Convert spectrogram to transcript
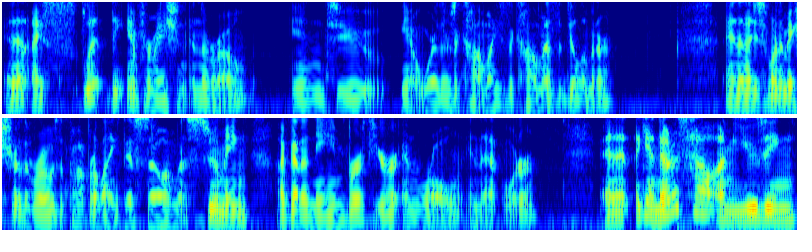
And then I split the information in the row into, you know, where there's a comma. I use the comma as the delimiter. And then I just wanted to make sure the row is the proper length. If so, I'm assuming I've got a name, birth year, and role in that order. And then again, notice how I'm using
